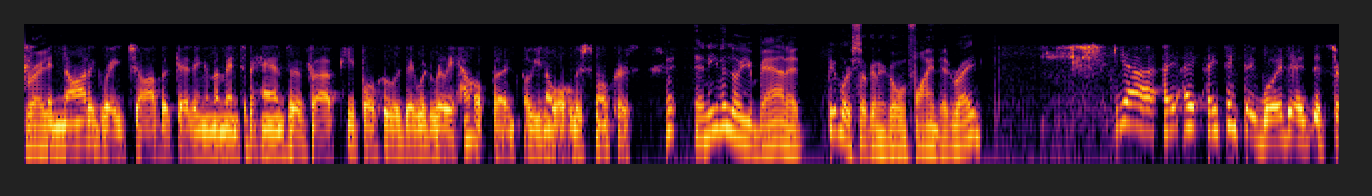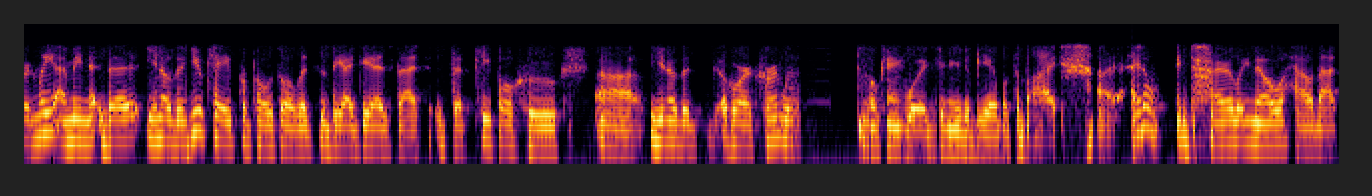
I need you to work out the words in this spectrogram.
right. and not a great job at getting them into the hands of uh, people who they would really help, uh, you know, older smokers. And even though you ban it, people are still going to go and find it, right? Yeah, I, I, I think they would uh, certainly. I mean, the you know the UK proposal. It's, the idea is that that people who uh, you know the who are currently smoking would continue to be able to buy. Uh, I don't entirely know how that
